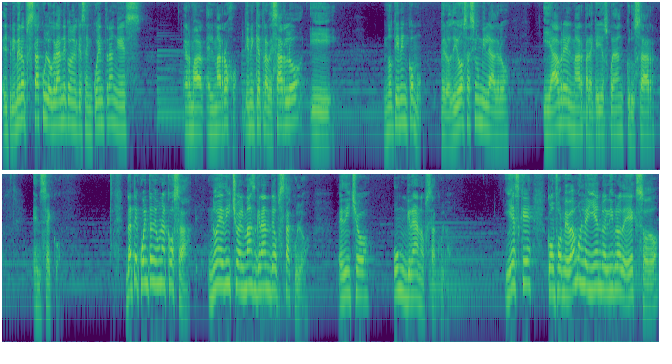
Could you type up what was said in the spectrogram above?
El primer obstáculo grande con el que se encuentran es el mar, Rojo. Tienen que atravesarlo y no tienen cómo, pero Dios hace un milagro y abre el mar para que ellos puedan cruzar en seco. Date cuenta de una cosa, no he dicho el más grande obstáculo, he dicho un gran obstáculo. Y es que conforme vamos leyendo el libro de Éxodo,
